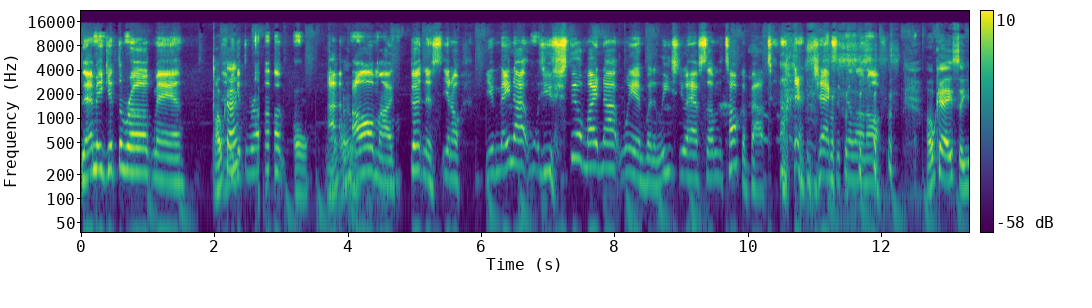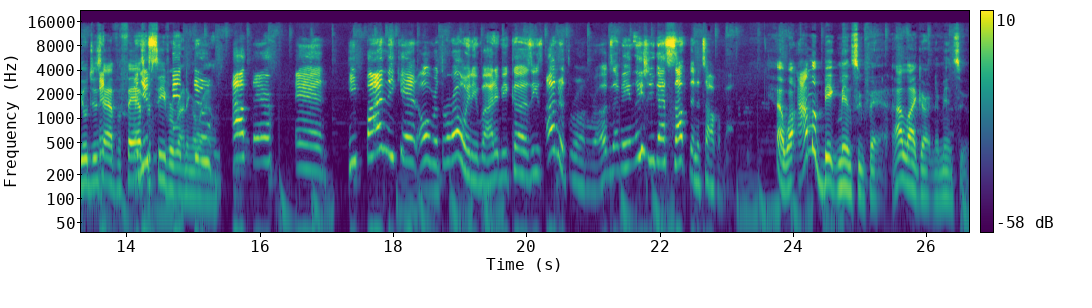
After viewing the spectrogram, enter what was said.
Let me get the rug, man. Let me Okay. get the rug. Oh, I, oh my goodness! You know, you may not, you still might not win, but at least you'll have something to talk about down there in Jacksonville on offense. Okay, so you'll just have a fast receiver running around. out there, and he finally can't overthrow anybody because he's underthrowing rugs. I mean, at least you got something to talk about. Yeah, well, I'm a big Minshew fan. I like Gardner Minshew.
